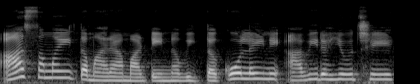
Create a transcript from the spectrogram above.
આ સમય તમારા માટે નવી તકો લઈને આવી રહ્યો છે.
